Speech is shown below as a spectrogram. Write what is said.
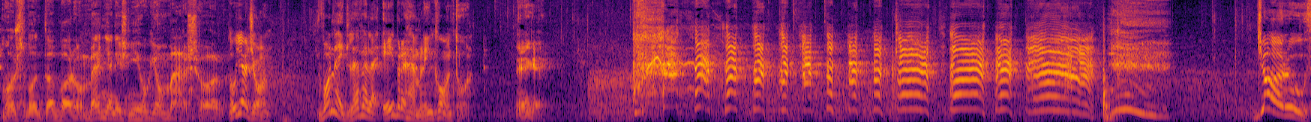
Most mondta barom, menjen és nyihogjon máshol. Ugye, John? Van egy levele Abraham Lincolntól? Igen. John Ruth!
